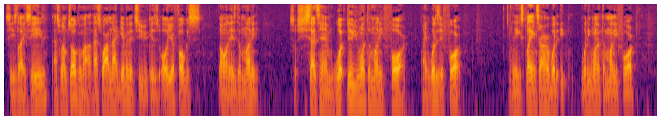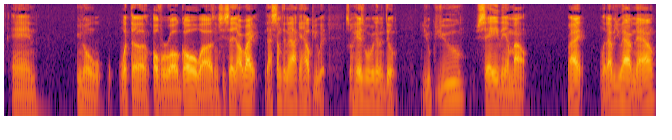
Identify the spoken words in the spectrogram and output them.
She's like, See, that's what I'm talking about. That's why I'm not giving it to you because all you're focused on is the money. So she said to him, What do you want the money for? Like, what is it for? And he explained to her what he, what he wanted the money for and, you know, what the overall goal was. And she said, All right, that's something that I can help you with. So here's what we're to do you you say the amount, right? Whatever you have now,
